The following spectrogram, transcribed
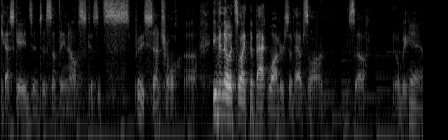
cascades into something else because it's pretty central, uh, even though it's like the backwaters of Absalom. So it'll be. Yeah,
